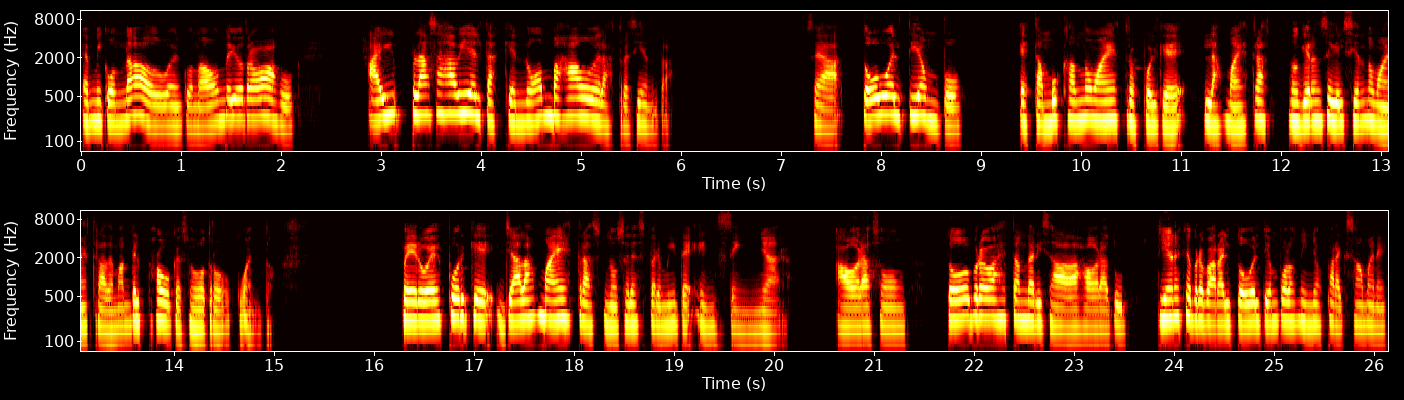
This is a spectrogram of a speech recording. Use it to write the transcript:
en mi condado, en el condado donde yo trabajo, hay plazas abiertas que no han bajado de las 300. O sea, todo el tiempo están buscando maestros porque las maestras no quieren seguir siendo maestras, además del pago, que eso es otro cuento. Pero es porque ya las maestras no se les permite enseñar. Ahora son todo pruebas estandarizadas, ahora tú tienes que preparar todo el tiempo a los niños para exámenes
